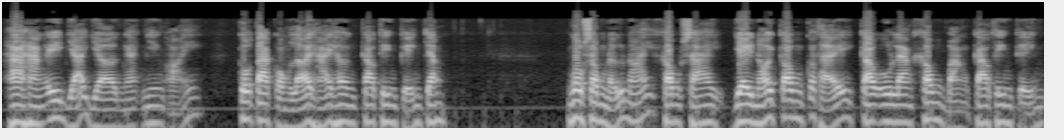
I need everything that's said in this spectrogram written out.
Hà Hàng Y giả giờ ngạc nhiên hỏi, cô ta còn lợi hại hơn Cao Thiên Kiện chăng? Ngô Song Nữ nói, không sai, về nội công có thể Cao U Lan không bằng Cao Thiên Kiện,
